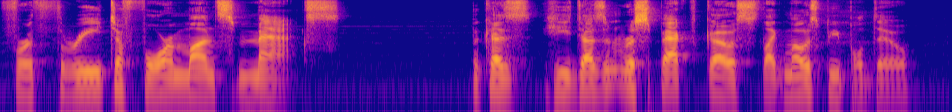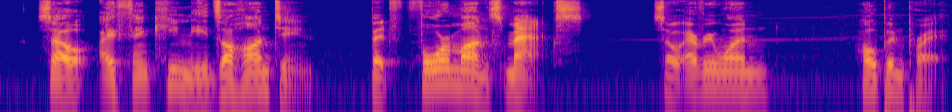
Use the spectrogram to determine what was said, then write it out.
for three to four months max, because he doesn't respect ghosts like most people do. So I think he needs a haunting, but four months max. So everyone, hope and pray.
